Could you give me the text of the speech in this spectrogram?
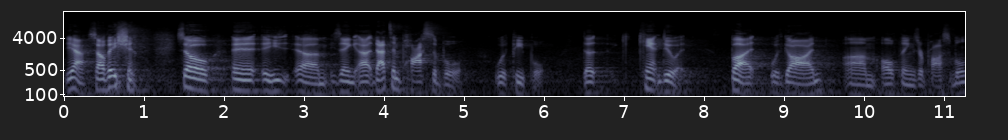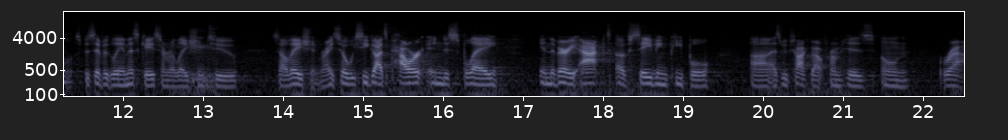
Yeah, salvation. So uh, he, um, he's saying uh, that's impossible with people. Can't do it. But with God, um, all things are possible, specifically in this case in relation to salvation, right? So we see God's power in display in the very act of saving people, uh, as we've talked about, from his own wrath.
